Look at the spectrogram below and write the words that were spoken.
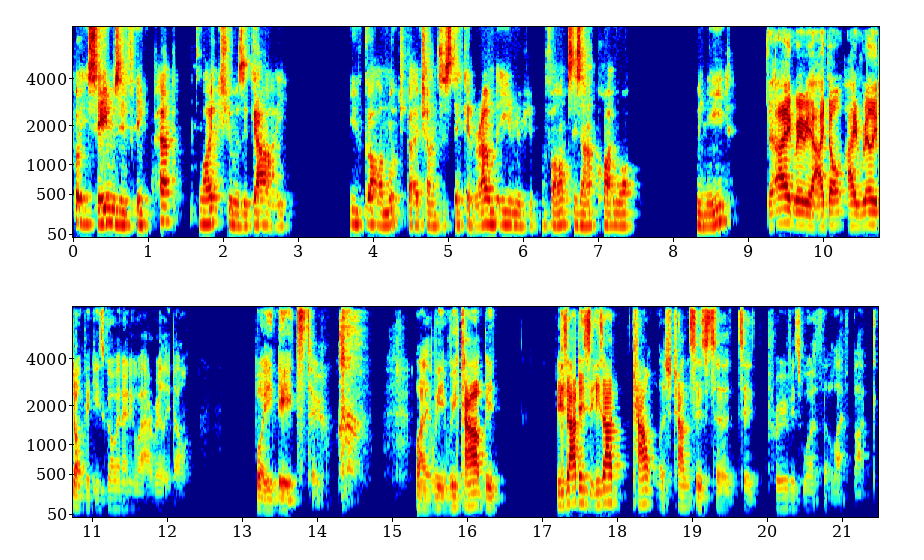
But it seems if, if Pep likes you as a guy, you've got a much better chance of sticking around, even if your performances aren't quite what we need. I agree with you. I don't. I really don't think he's going anywhere. I really don't. But he needs to. like we, we can't be. He's had his, he's had countless chances to to prove his worth at left back,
